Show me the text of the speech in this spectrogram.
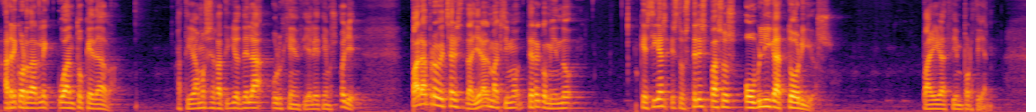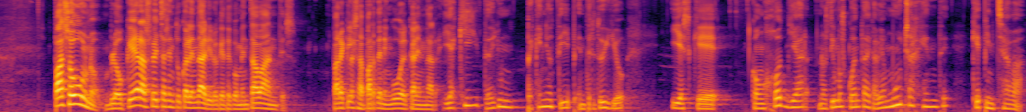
a recordarle cuánto quedaba. Activamos ese gatillo de la urgencia y le decíamos, oye, para aprovechar este taller al máximo, te recomiendo que sigas estos tres pasos obligatorios para ir al 100%. Paso 1, bloquea las fechas en tu calendario, lo que te comentaba antes, para que las aparten en Google Calendar. Y aquí te doy un pequeño tip entre tú y yo, y es que con Hotjar nos dimos cuenta de que había mucha gente que pinchaba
